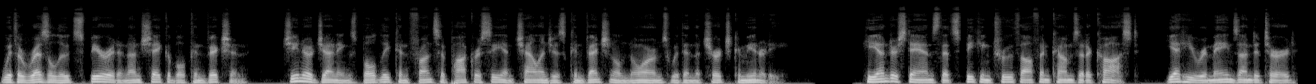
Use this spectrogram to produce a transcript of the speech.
With a resolute spirit and unshakable conviction, Gino Jennings boldly confronts hypocrisy and challenges conventional norms within the church community. He understands that speaking truth often comes at a cost, yet he remains undeterred,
